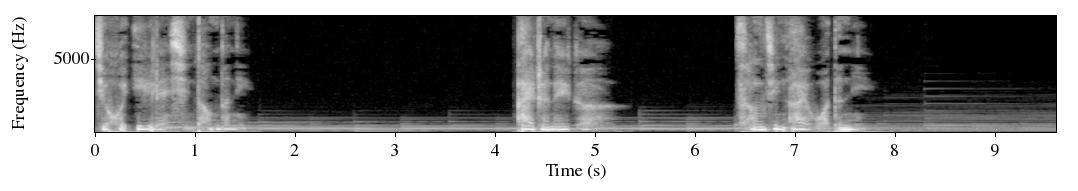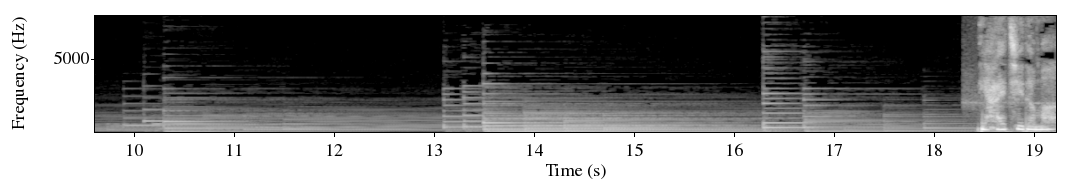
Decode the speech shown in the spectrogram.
就会一脸心疼的你，爱着那个。曾经爱我的你，你还记得吗？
